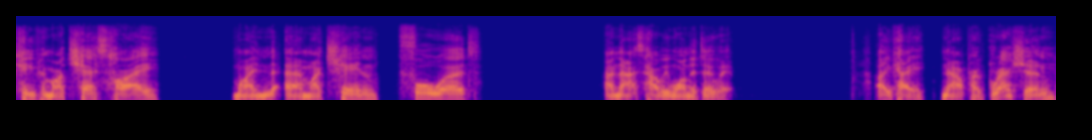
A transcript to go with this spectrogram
keeping my chest high, my, uh, my chin forward, and that's how we want to do it. Okay, now progression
